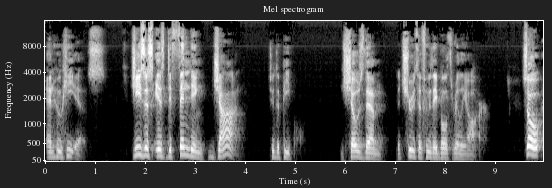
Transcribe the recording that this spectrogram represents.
and who he is. Jesus is defending John to the people shows them the truth of who they both really are. So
